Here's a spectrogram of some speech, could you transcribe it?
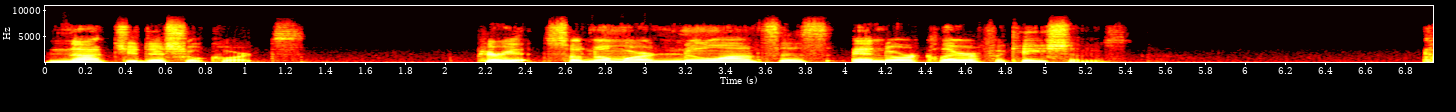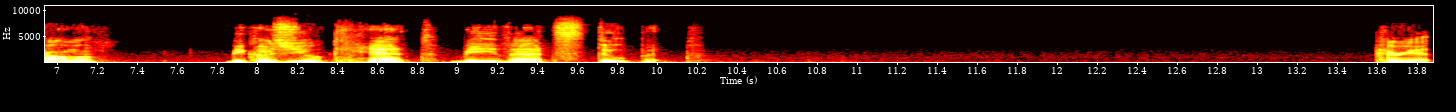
not judicial courts. Period. So no more nuances and or clarifications comma, because you can't be that stupid. Period.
